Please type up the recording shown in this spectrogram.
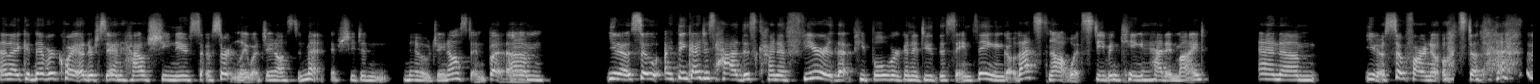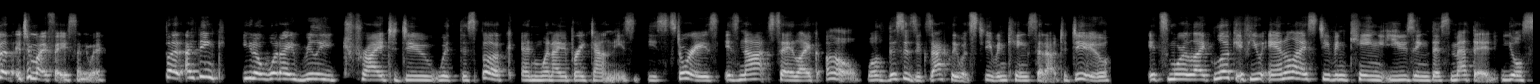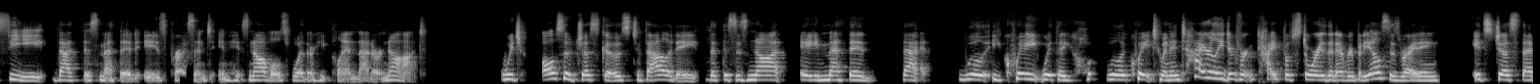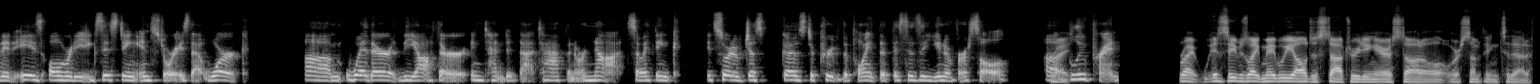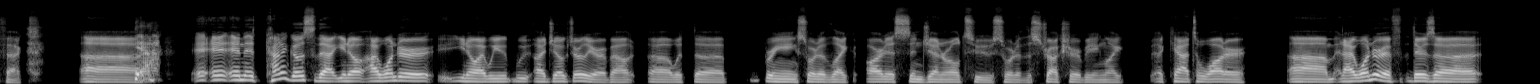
And I could never quite understand how she knew so certainly what Jane Austen meant if she didn't know Jane Austen. But um, you know, so I think I just had this kind of fear that people were going to do the same thing and go, that's not what Stephen King had in mind. And um, you know, so far no one's done that to my face anyway. But I think, you know, what I really try to do with this book and when I break down these these stories is not say like, oh, well, this is exactly what Stephen King set out to do. It's more like, look, if you analyze Stephen King using this method, you'll see that this method is present in his novels, whether he planned that or not. Which also just goes to validate that this is not a method that will equate with a will equate to an entirely different type of story that everybody else is writing. It's just that it is already existing in stories that work um, whether the author intended that to happen or not. So i think it sort of just goes to prove the point that this is a universal uh, right. blueprint. Right. It seems like maybe we all just stopped reading aristotle or something to that effect. Uh, yeah. and, and it kind of goes to that you know i wonder you know i we, we i joked earlier about uh, with the bringing sort of like artists in general to sort of the structure being like a cat to water. Um, and I wonder if there's a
